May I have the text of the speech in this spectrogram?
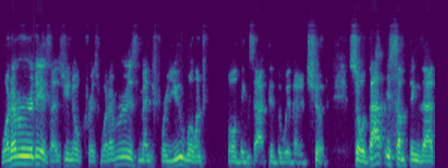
whatever it is as you know chris whatever is meant for you will unfold exactly the way that it should. So that is something that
